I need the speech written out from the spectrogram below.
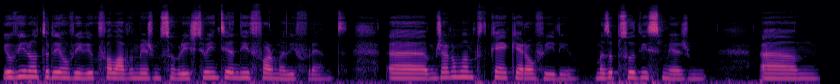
eu vi no outro dia um vídeo que falava mesmo sobre isto e eu entendi de forma diferente. Um, já não me lembro de quem é que era o vídeo, mas a pessoa disse mesmo um,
